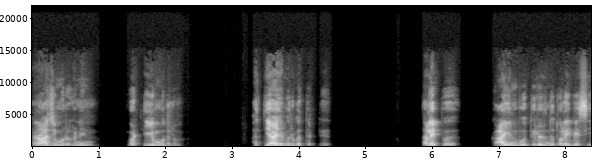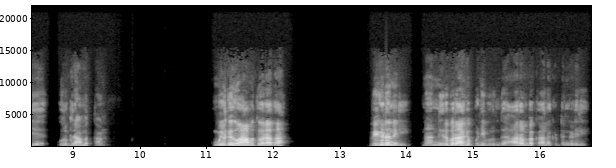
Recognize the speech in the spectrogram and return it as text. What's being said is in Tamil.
ராஜமுருகனின் வட்டியும் முதலும். அத்தியாயம் இருபத்தெட்டு. தலைப்பு காயின் பூத்திலிருந்து தொலைபேசிய ஒரு கிராமத்தான். உங்களுக்கு எதுவும் ஆபத்து வராதா? விகடனில் நான் நிருபராக பணிபுரிந்த ஆரம்ப காலகட்டங்களில்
